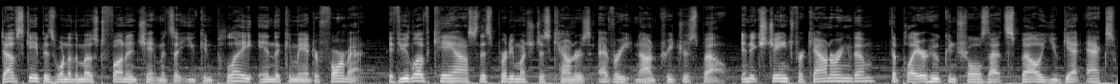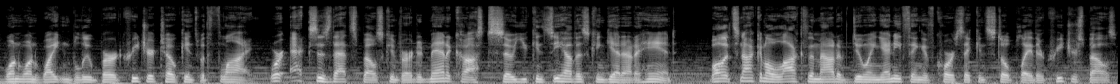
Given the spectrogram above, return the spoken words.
Dovescape is one of the most fun enchantments that you can play in the Commander format. If you love Chaos, this pretty much just counters every non-creature spell. In exchange for countering them, the player who controls that spell, you get X 1-1 white and blue bird creature tokens with flying, where X is that spell's converted mana cost, so you can see how this can get out of hand. While it's not going to lock them out of doing anything, of course they can still play their creature spells.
